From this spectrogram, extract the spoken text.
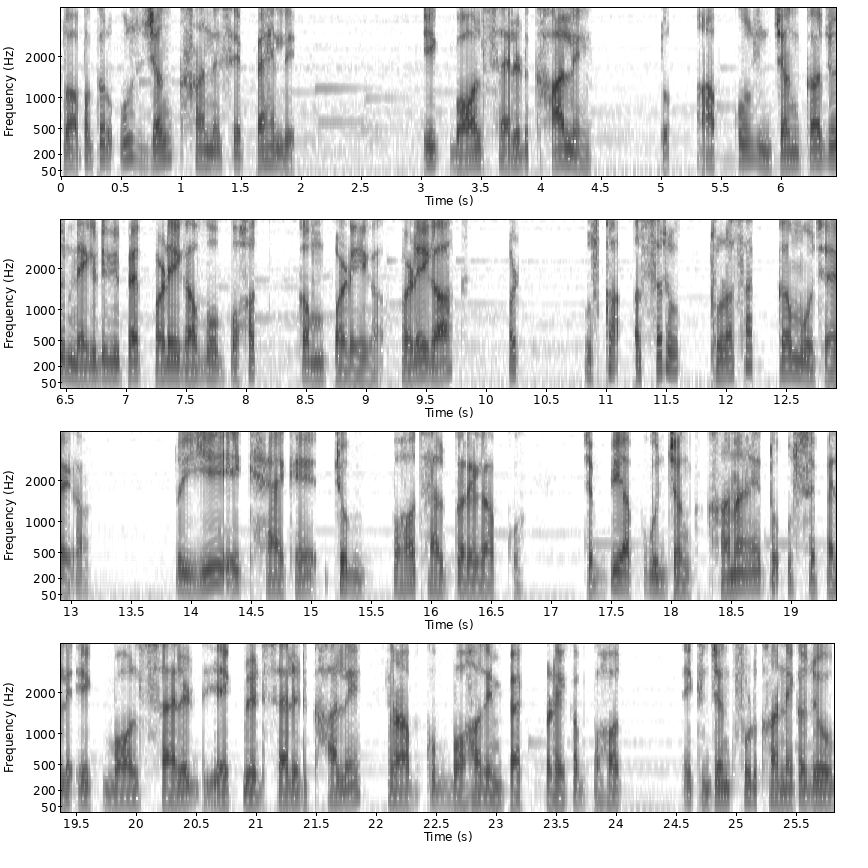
तो आप अगर उस जंक खाने से पहले एक बॉल सैलड खा लें तो आपको उस जंक का जो नेगेटिव इम्पैक्ट पड़ेगा, वो बहुत कम पड़ेगा। पड़ेगा बट उसका असर थोड़ा सा कम हो जाएगा। तो ये एक हैक है, जो बहुत हेल्प करेगा आपको। जब भी आपको कुछ जंक खाना है तो उससे पहले एक बॉल सैलड या एक प्लेट सैलड खा लें। आपको बहुत इम्पैक्ट पड़ेगा, बहुत। एक जंक फ़ूड खाने का जो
